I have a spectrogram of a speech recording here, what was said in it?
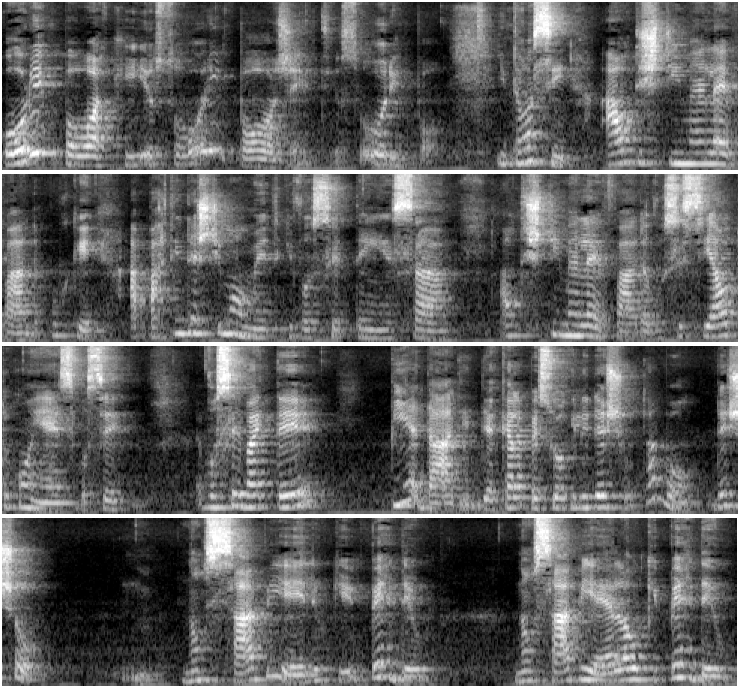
ouro em pó aqui. Eu sou ouro em pó, gente. Eu sou ouro em pó. Então, assim, autoestima é elevada. Porque a partir deste momento que você tem essa autoestima elevada, você se autoconhece, você, você vai ter piedade daquela pessoa que lhe deixou. Tá bom, deixou não sabe ele o que perdeu. Não sabe ela o que perdeu.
